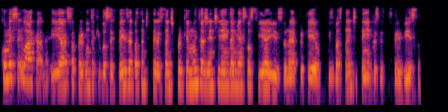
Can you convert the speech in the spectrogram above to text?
comecei lá, cara. E essa pergunta que você fez é bastante interessante porque muita gente ainda me associa a isso, né? Porque eu fiz bastante tempo esse serviço,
